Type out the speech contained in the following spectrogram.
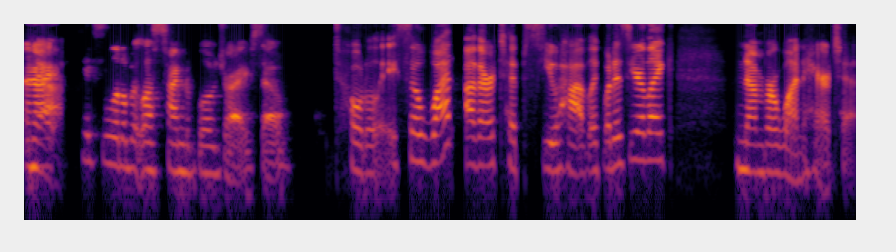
and Yeah. It takes a little bit less time to blow dry. So Totally. So, what other tips do you have? Like, what is your like number one hair tip?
